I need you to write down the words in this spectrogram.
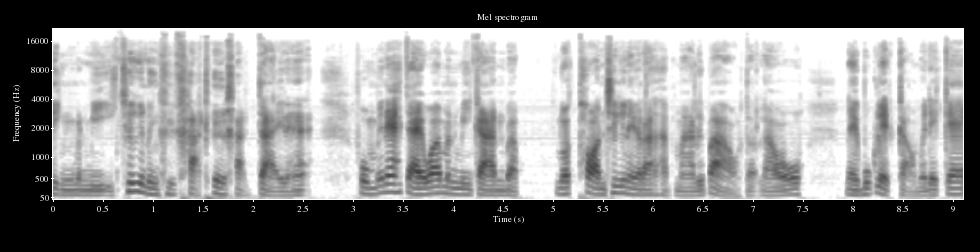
ริง ๆ มันมีอีกชื่อหนึ่งคือขาดเธอขาดใจนะฮะผมไม่แน่ใจว่ามันมีการแบบลดทอนชื่อในเวลาถัดมาหรือเปล่า แต่แล้วใน booklet เก่าไม่ได้แก้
